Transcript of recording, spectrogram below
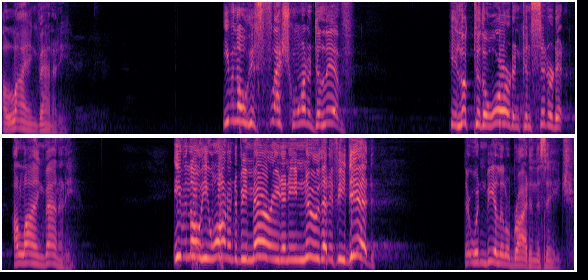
a lying vanity. Even though his flesh wanted to live, he looked to the word and considered it a lying vanity. Even though he wanted to be married and he knew that if he did, there wouldn't be a little bride in this age.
